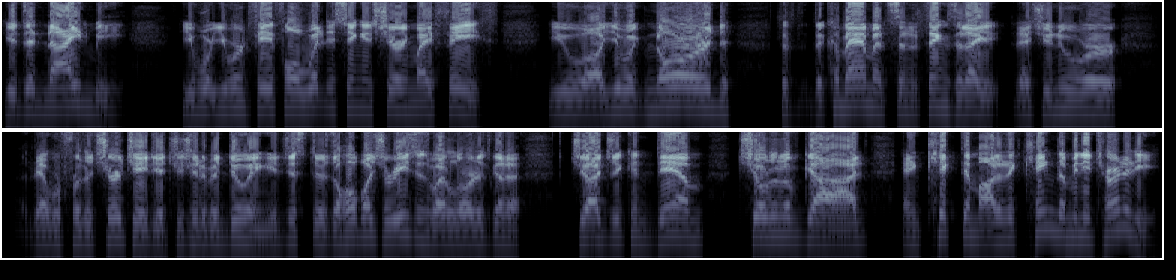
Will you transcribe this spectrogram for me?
You denied me. You were you weren't faithful in witnessing and sharing my faith. You uh, you ignored the the commandments and the things that I that you knew were that were for the church age that you should have been doing. It just there's a whole bunch of reasons why the Lord is going to judge and condemn children of God and kick them out of the kingdom in eternity.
